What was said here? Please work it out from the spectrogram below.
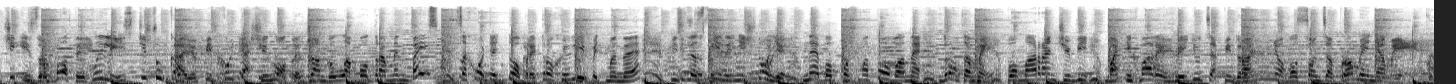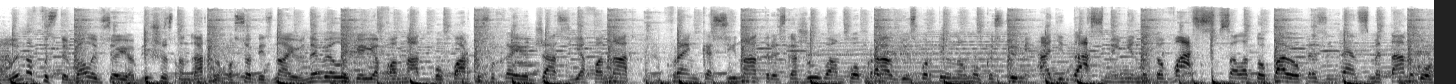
Ідучи із роботи плейлісті шукаю підходящі ноти. Джангл або драменбейс заходять добре, трохи ліпить мене. Після зміни нічної небо пошматоване дротами. Помаранчеві ватні хмари гріються під раннього сонця променями. Коли на фестивалі все я більше стандарту по собі знаю. Невеликий я фанат по парту, слухаю джаз, я фанат Френка Сінатри, скажу вам по правді в спортивному костюмі Адідас мені не до вас. В салат добавив президент сметанку.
